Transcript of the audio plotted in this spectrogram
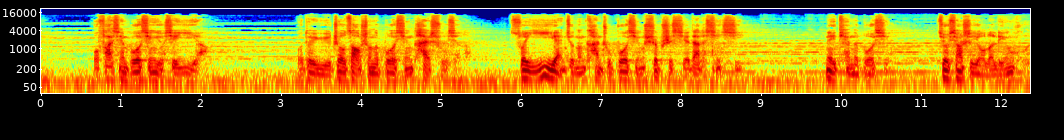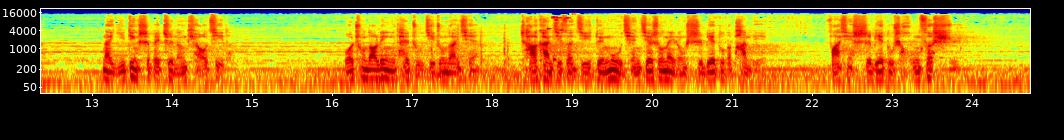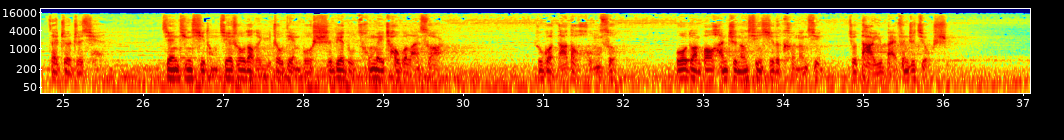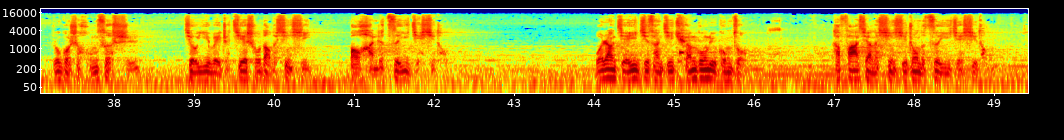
我发现波形有些异样。我对宇宙噪声的波形太熟悉了。所以一眼就能看出波形是不是携带了信息。那天的波形，就像是有了灵魂，那一定是被智能调剂的。我冲到另一台主机终端前，查看计算机对目前接收内容识别度的判别，发现识别度是红色十。在这之前，监听系统接收到的宇宙电波识别度从没超过蓝色二。如果达到红色，波段包含智能信息的可能性。就大于百分之九十。如果是红色十，就意味着接收到的信息包含着自译解系统。我让解译计算机全功率工作，他发现了信息中的字义解系统，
